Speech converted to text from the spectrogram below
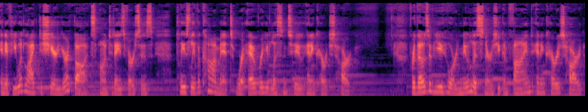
and if you would like to share your thoughts on today's verses, please leave a comment wherever you listen to an encouraged heart. For those of you who are new listeners, you can find an encouraged heart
